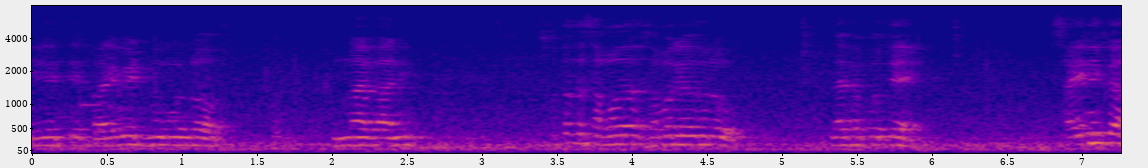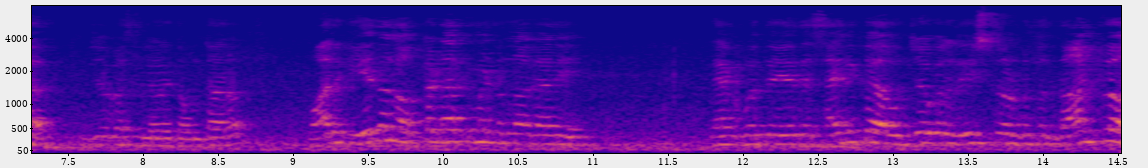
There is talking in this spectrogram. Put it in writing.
ఏదైతే ప్రైవేట్ భూముల్లో ఉన్నా కానీ స్వతంత్ర సమ సమరయోధులు లేకపోతే సైనిక ఉద్యోగస్తులు ఎవరైతే ఉంటారో వారికి ఏదైనా ఒక్క డాక్యుమెంట్ ఉన్నా కానీ లేకపోతే ఏదైతే సైనిక ఉద్యోగుల రిజిస్టర్ ఉంటుందో దాంట్లో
